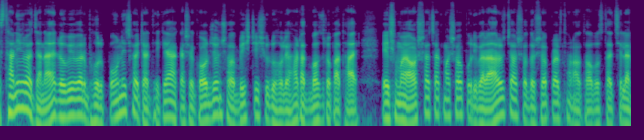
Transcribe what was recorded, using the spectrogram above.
স্থানীয়রা জানায়, রবিবার ভোর পৌনে ছয়টার দিকে আকাশে গর্জন সহ বৃষ্টি শুরু হলে হঠাৎ বজ্রপাত হয়। এই সময় অর্ষা চাকমা সহ পরিবার আরও চার সদস্য প্রার্থনারত অবস্থায় ছিলেন।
